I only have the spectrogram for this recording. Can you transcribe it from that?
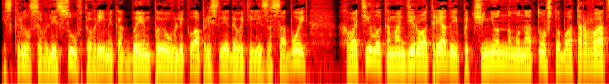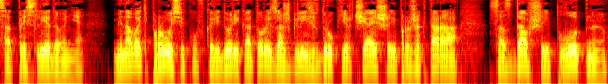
и скрылся в лесу, в то время как БМП увлекла преследователей за собой, хватило командиру отряда и подчиненному на то, чтобы оторваться от преследования, миновать просеку, в коридоре которой зажглись вдруг ярчайшие прожектора, создавшие плотную,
